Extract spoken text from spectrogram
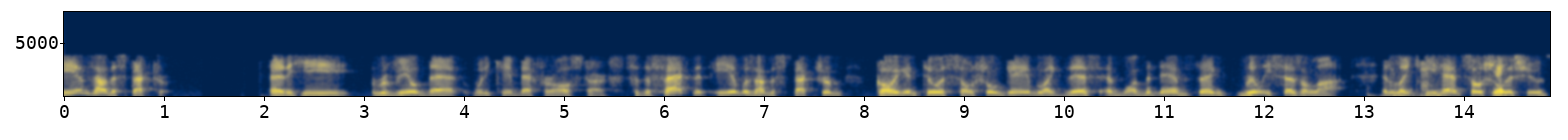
Ian's on the spectrum, and he revealed that when he came back for All Star. So the fact that Ian was on the spectrum going into a social game like this and won the damn thing really says a lot. And like he had social Yep. issues.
